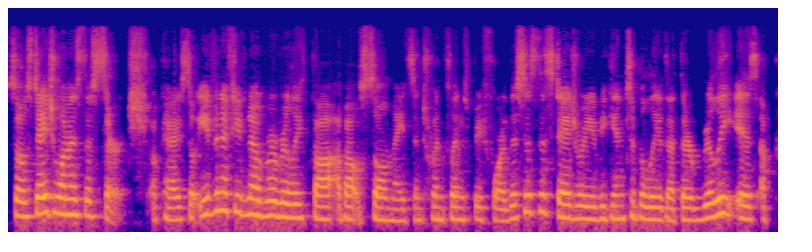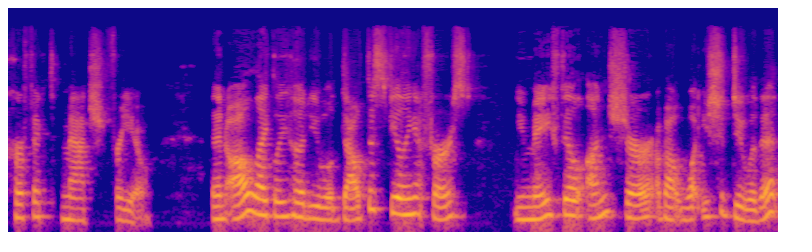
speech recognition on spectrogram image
so stage one is the search. Okay. So even if you've never really thought about soulmates and twin flames before, this is the stage where you begin to believe that there really is a perfect match for you. In all likelihood, you will doubt this feeling at first. You may feel unsure about what you should do with it,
